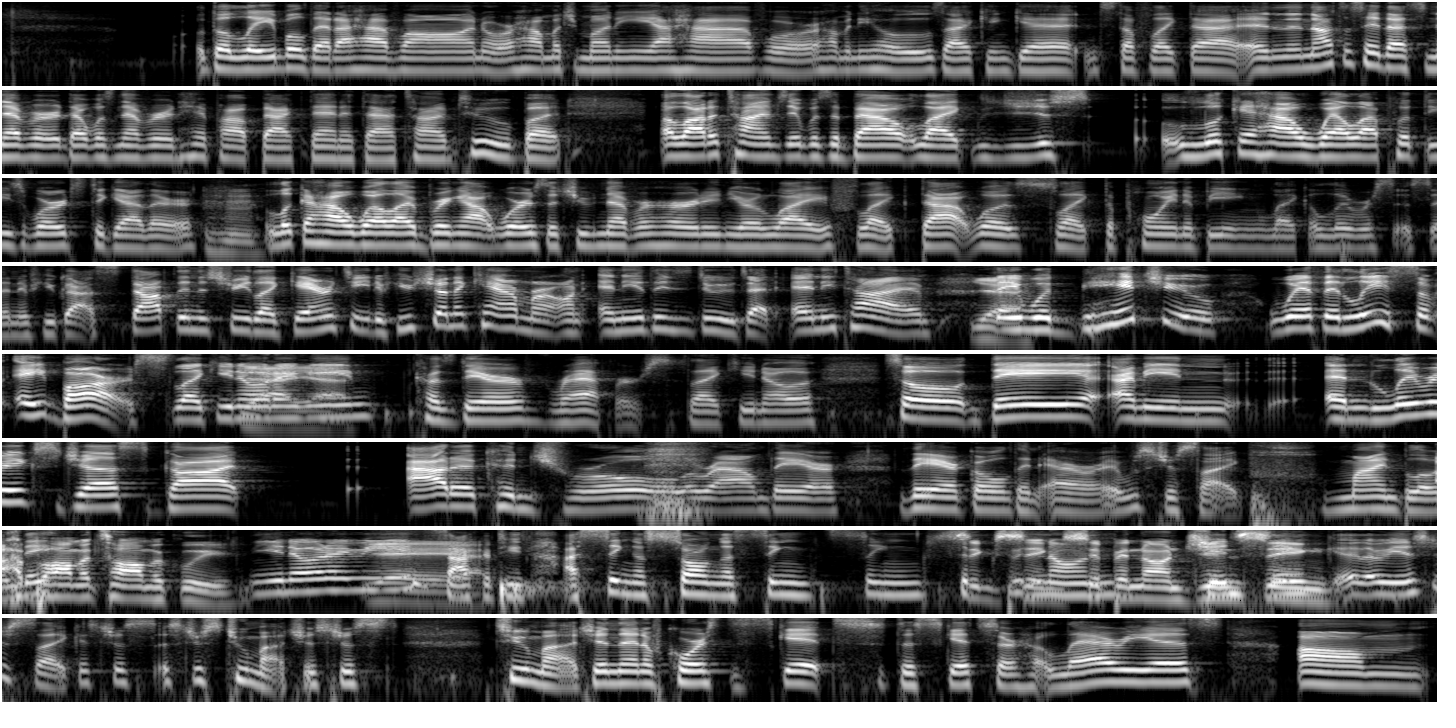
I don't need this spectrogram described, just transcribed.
the label that I have on or how much money I have or how many hoes I can get and stuff like that. And then not to say that's never that was never in hip hop back then at that time too, but a lot of times it was about like just look at how well I put these words together. Mm-hmm. Look at how well I bring out words that you've never heard in your life. Like that was like the point of being like a lyricist. And if you got stopped in the street, like guaranteed, if you shut a camera on any of these dudes at any time, Yeah. they would hit you with at least some eight bars. Like you know what I yeah. mean? Because they're rappers. Like you know, so they, I mean, and lyrics just got out of control around their their golden era. It was just like mind blowing. I atomically. You know what I mean? Yeah, yeah, yeah. Socrates. I sing a song, I sing, sing, Sing, sipping sing, sipping on ginseng. I mean, it's just like it's just it's just too much. It's just too much. And then of course the skits. The skits are hilarious. Um,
